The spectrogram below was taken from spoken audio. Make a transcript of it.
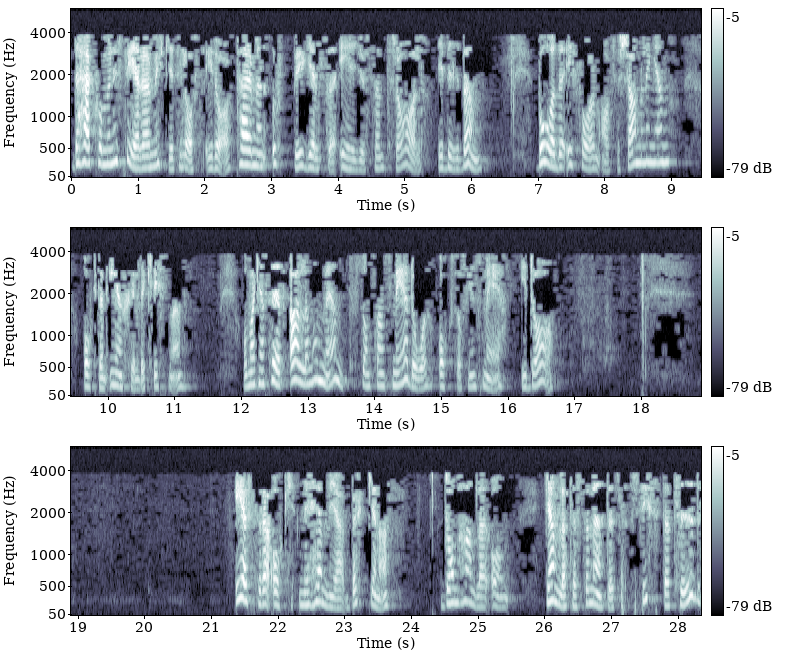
Det här kommunicerar mycket till oss idag. Termen uppbyggelse är ju central i Bibeln. Både i form av församlingen och den enskilde kristnen. Och man kan säga att alla moment som fanns med då också finns med idag. Esra och Nehemja böckerna, de handlar om Gamla testamentets sista tid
